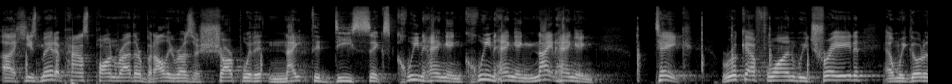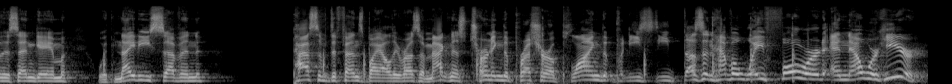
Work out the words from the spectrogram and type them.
uh, he's made a pass pawn rather, but Alireza sharp with it. Knight to d6. Queen hanging, queen hanging, knight hanging. Take. Rook f1, we trade, and we go to this endgame with knight e7. Passive defense by Alireza. Magnus turning the pressure, applying the... But he doesn't have a way forward, and now we're here.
